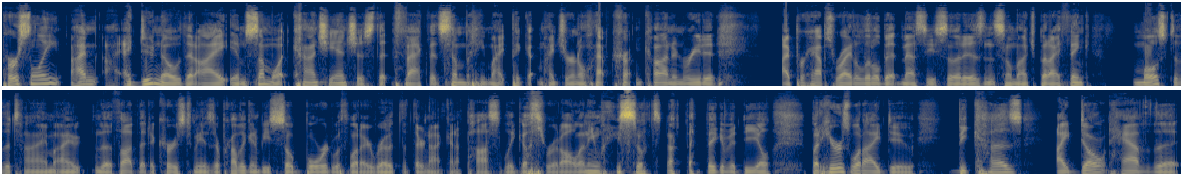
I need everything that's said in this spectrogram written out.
Personally, I'm I do know that I am somewhat conscientious that the fact that somebody might pick up my journal after I'm gone and read it, I perhaps write a little bit messy so it isn't so much, but I think most of the time I the thought that occurs to me is they're probably going to be so bored with what I wrote that they're not going to possibly go through it all anyway, so it's not that big of a deal. But here's what I do because I don't have the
